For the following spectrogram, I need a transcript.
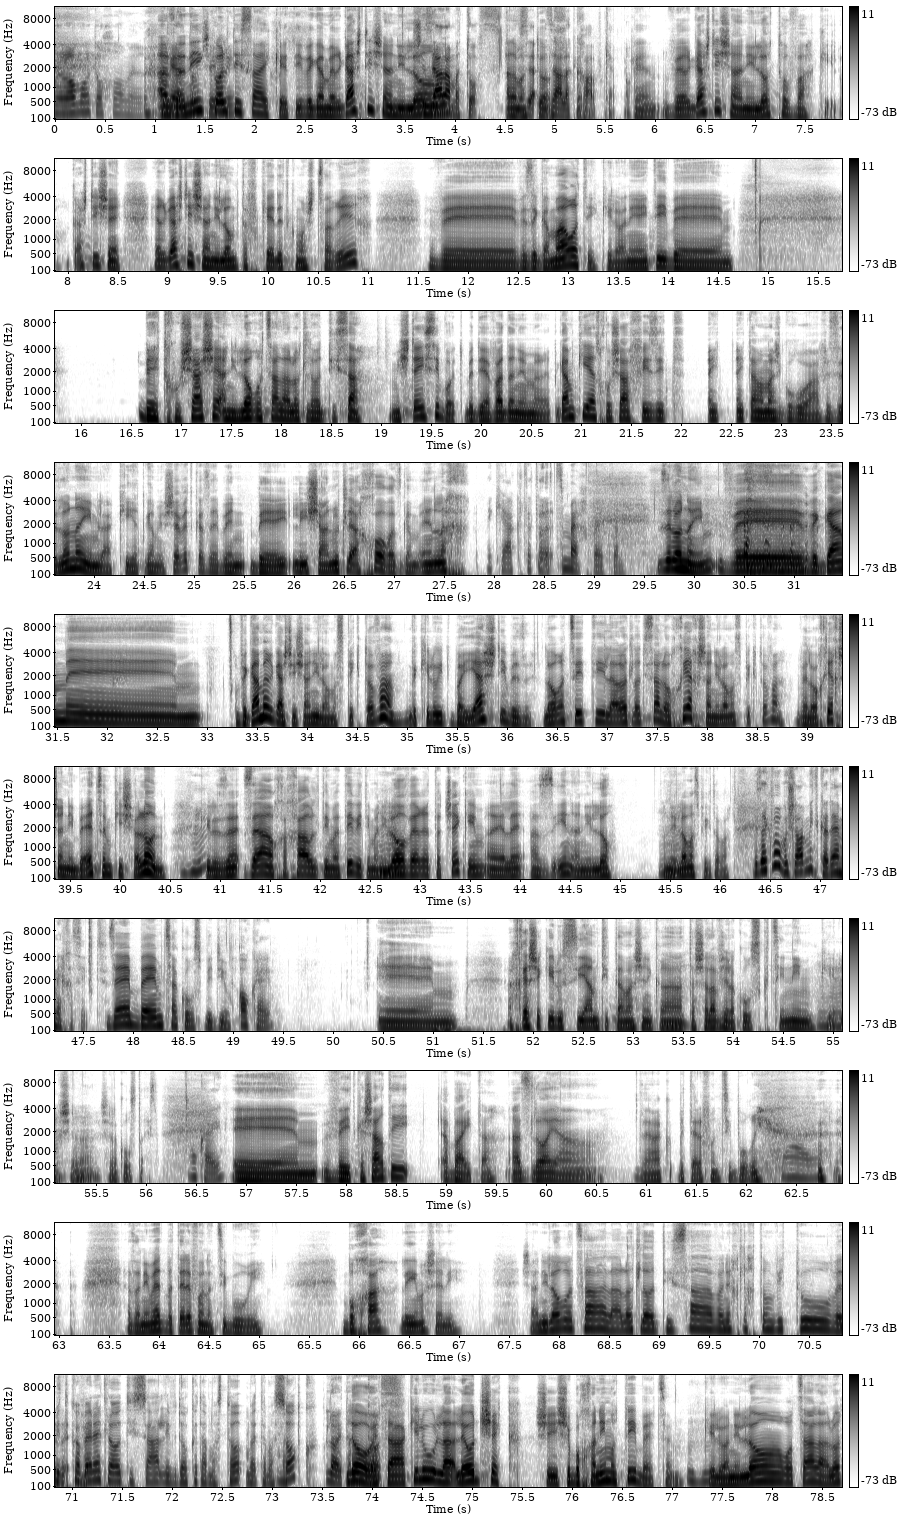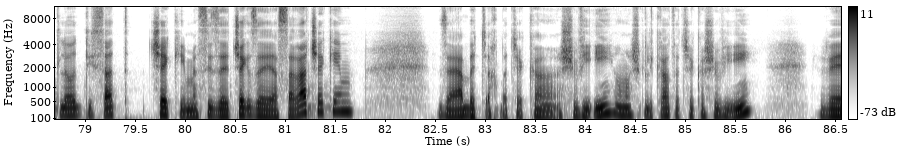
זה לא מאותו חומר. אז כן, אני. כל טיסה הכיתי, וגם הרגשתי שאני לא... שזה על המטוס. על זה- המטוס, זה על כן. הקרב, כן. אוקיי. כן, והרגשתי שאני לא טובה, כאילו. הרגשתי, שאני לא מתפקדת כמו שצריך, ו... וזה גמר אותי. כאילו, אני הייתי ב... בתחושה שאני לא רוצה לעלות לעוד טיסה, משתי סיבות, בדיעבד אני אומרת. גם כי התחושה הפיזית הי... הייתה ממש גרועה, וזה לא נעים לה, כי את גם יושבת כזה ב... ב... להישענות לאחור, אז גם אין לך מקיאה קצת על עצמך בעצם. זה לא נעים, ו- וגם, אה, וגם הרגשתי שאני לא מספיק טובה, וכאילו התביישתי בזה. לא רציתי לעלות לטיסה, להוכיח שאני לא מספיק טובה, ולהוכיח שאני בעצם כישלון. כאילו, זה, זה ההוכחה האולטימטיבית. אם אני לא. עוברת את הצ'קים האלה, אז הנה, אני לא. אני לא מספיק טובה. וזה כבר בשלב מתקדם יחסית. זה באמצע הקורס בדיוק. אוקיי. אמ, אחרי שכאילו סיימתי את מה שנקרא, Mhm. את השלב של הקורס קצינים, Mhm, כאילו, של, mhm. של הקורס טייס. אוקיי. אמ, והתקשרתי הביתה, אז לא היה, זה היה בטלפון ציבורי. וואו. אז אני עומדת בטלפון הציבורי, בוכה לאימא שלי, שאני לא רוצה לעלות לעוד טיסה, ואני הולכת לחתום ויתור. וזה- מתכוונת לעוד טיסה לבדוק את המסתו- את המסוק? לא, את ו... לא, המטוס. את ה... כאילו, לעוד צ'ק, ש... שבוחנים אותי בעצם. מהמם. כאילו, אני לא רוצה לעלות לעוד טיסת צ'קים. זה צ'ק, זה עשרה צ'קים. זה היה בטח בצ'ק השביעי, או משהו לקראת הצ'ק השביעי. ו...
